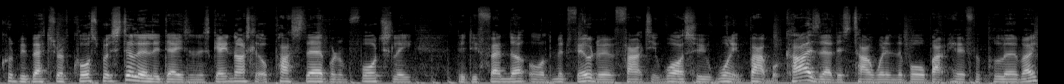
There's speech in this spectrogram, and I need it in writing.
Could be better, of course, but it's still early days in this game. Nice little pass there, but unfortunately, the defender, or the midfielder in fact it was, who won it back. But Kaiser this time winning the ball back here for Palermo.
